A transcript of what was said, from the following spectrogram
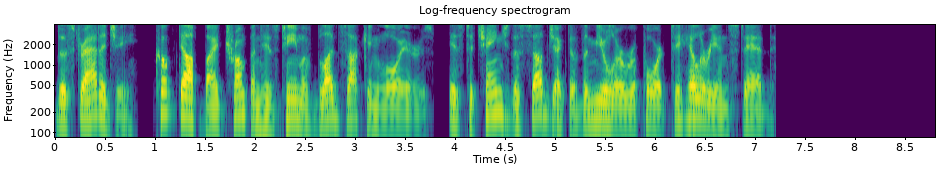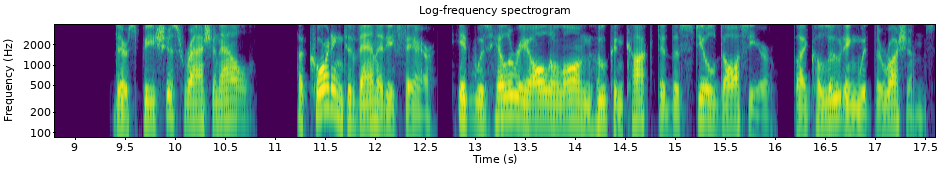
The strategy, cooked up by Trump and his team of blood-sucking lawyers, is to change the subject of the Mueller report to Hillary instead. Their specious rationale? According to Vanity Fair, it was Hillary all along who concocted the Steele dossier by colluding with the Russians.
